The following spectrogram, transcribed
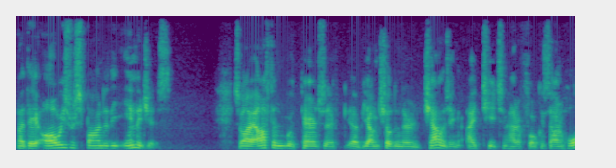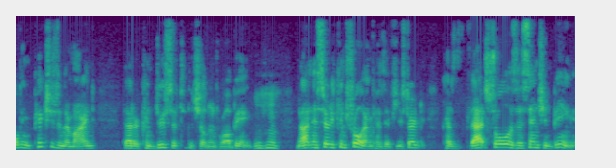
But they always respond to the images. So I often, with parents of, of young children that are challenging, I teach them how to focus on holding pictures in their mind that are conducive to the children's well-being mm-hmm. not necessarily controlling because if you start because that soul is a sentient being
